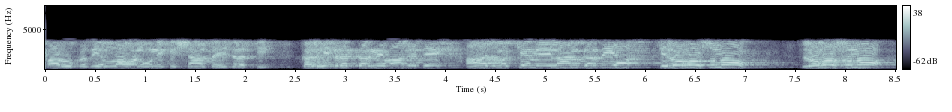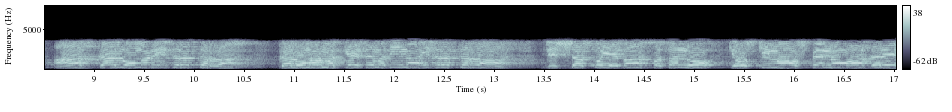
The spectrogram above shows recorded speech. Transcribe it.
فاروق رضی اللہ عنہ نے کس شان سے ہجرت کی؟ کل ہجرت کرنے والے تھے، آج مکے میں اعلان کر دیا کہ لوگوں سنو لوگوں سنو، آج کل عمر ہجرت کر رہا ہے، کل عمر مکے سے مدینہ ہجرت کر رہا ہے۔ جس شخص کو یہ بات پسند ہو کہ اس کی ماں اس پہ نوحہ کرے،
